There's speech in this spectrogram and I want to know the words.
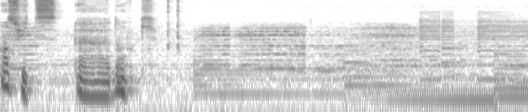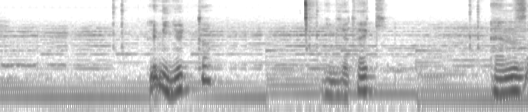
Ensuite, euh, donc, les minutes, bibliothèque, ends,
